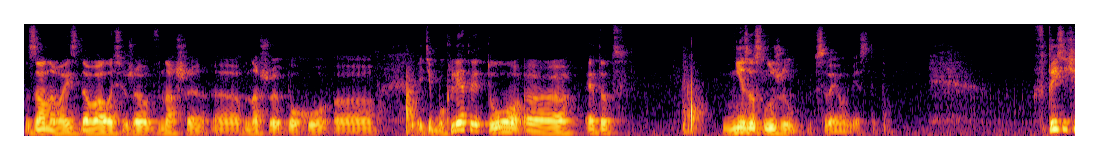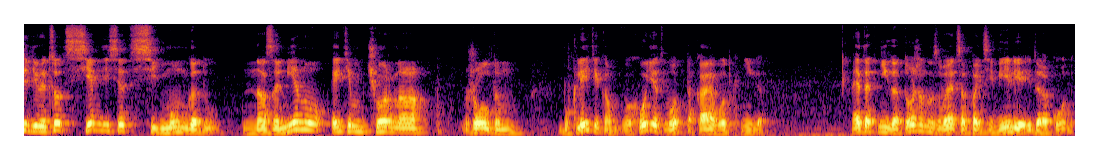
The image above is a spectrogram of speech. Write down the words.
заново издавалось уже в, наше, э, в нашу эпоху э, эти буклеты, то э, этот не заслужил своего места. В 1977 году на замену этим черно-желтым буклетикам выходит вот такая вот книга. Эта книга тоже называется «Подземелья и драконы».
